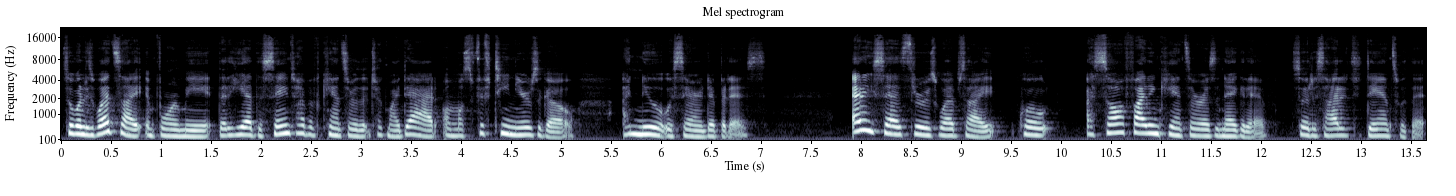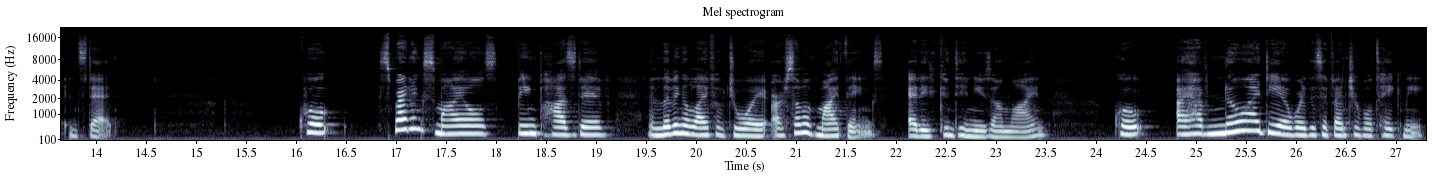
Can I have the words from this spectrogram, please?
so when his website informed me that he had the same type of cancer that took my dad almost 15 years ago, I knew it was serendipitous. Eddie says through his website, quote, I saw fighting cancer as a negative, so decided to dance with it instead. Quote, spreading smiles, being positive, and living a life of joy are some of my things, Eddie continues online. Quote, I have no idea where this adventure will take me,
